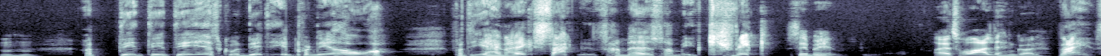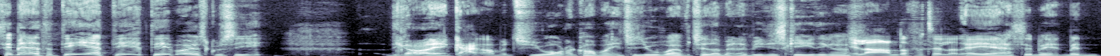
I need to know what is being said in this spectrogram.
Mm-hmm. Og det, det, det er jeg sgu lidt imponeret over. Fordi han har ikke sagt så meget som et kvæk, simpelthen. Og jeg tror aldrig, han gør det. Nej, simpelthen, altså det er det, det må jeg skulle sige. Det kan godt være en gang om en 20 år, der kommer et interview, hvor jeg fortæller, hvad der virkelig skete. Ikke? Eller andre fortæller det. Ja, ja, simpelthen. Men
